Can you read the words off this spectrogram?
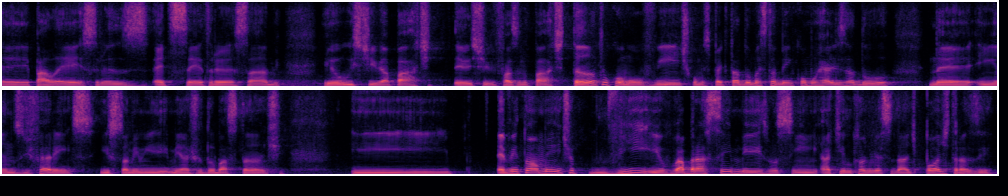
é, palestras, etc., sabe? Eu estive a parte, eu estive fazendo parte tanto como ouvinte, como espectador, mas também como realizador, né, em anos diferentes. Isso também me, me ajudou bastante e eventualmente eu vi, eu abracei mesmo assim aquilo que a universidade pode trazer,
